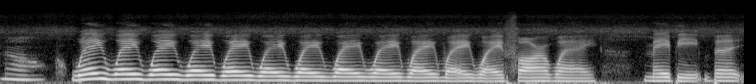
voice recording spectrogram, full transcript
No. Way, way, way, way, way, way, way, way, way, way, way, way far away. Maybe, but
